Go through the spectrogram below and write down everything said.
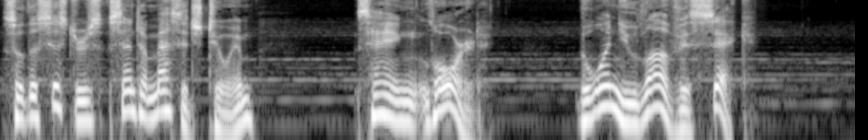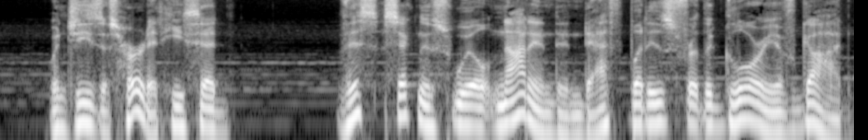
So the sisters sent a message to him, saying, Lord, the one you love is sick. When Jesus heard it, he said, This sickness will not end in death, but is for the glory of God,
